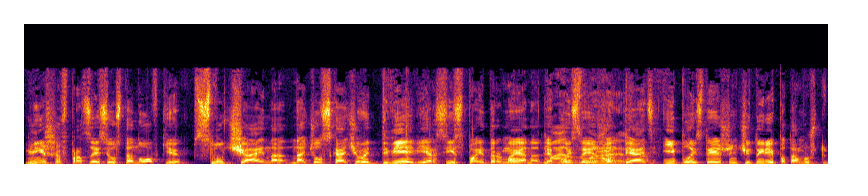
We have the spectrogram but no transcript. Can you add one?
Миша в процессе установки случайно начал скачивать две версии Спайдермена для Майлз PlayStation Моралес, 5 да. и PlayStation 4, потому что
